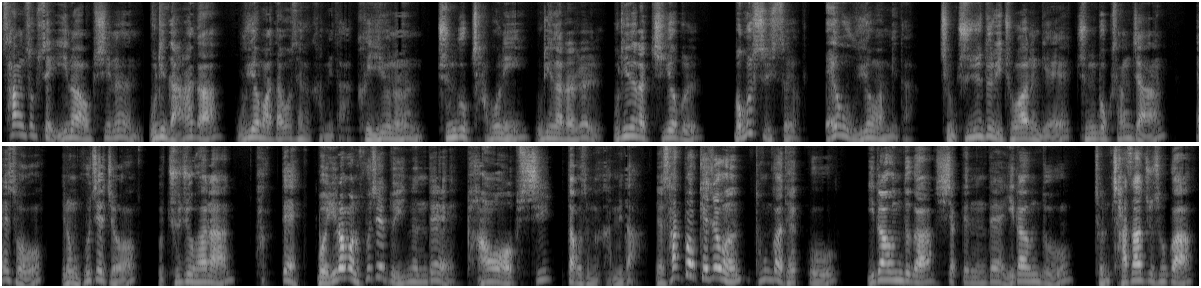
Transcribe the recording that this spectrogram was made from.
상속세 인하 없이는 우리나라가 위험하다고 생각합니다. 그 이유는 중국 자본이 우리나라를 우리나라 기업을 먹을 수 있어요. 매우 위험합니다. 지금 주주들이 좋아하는 게 중복 상장, 해소 이런 호재죠. 주주 환원 확대 뭐 이런 건 호재도 있는데 방어 없이 있다고 생각합니다. 상법 개정은 통과됐고 2라운드가 시작됐는데 2라운드 전 자사주 소각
